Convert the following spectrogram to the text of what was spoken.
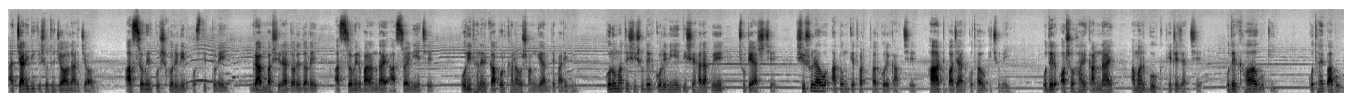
আর চারিদিকে শুধু জল আর জল। আশ্রমের পুষ্করিণীর অস্তিত্ব নেই, গ্রামবাসীরা দলে দলে আশ্রমের বারান্দায় আশ্রয় নিয়েছে পরিধানের কাপড়খানাও সঙ্গে আনতে পারেনি। কোনো মতে শিশুদের কোলে নিয়ে দিশেহারা হয়ে ছুটে আসছে। শিশুরাও আতঙ্কে থরথর করে কাঁপছে। হাট বাজার কোথাও কিছু নেই। ওদের অসহায় কান্নায় আমার বুক ফেটে যাচ্ছে। ওদের খাওয়াবো কি? কোথায় পাবো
